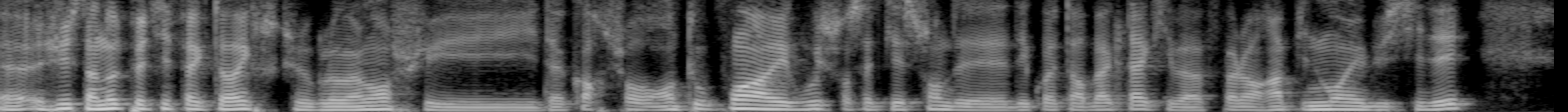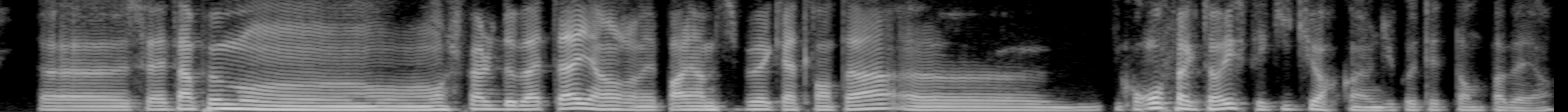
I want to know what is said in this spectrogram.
Euh, juste un autre petit facteur X, parce que globalement, je suis d'accord en tout point avec vous sur cette question des, des quarterbacks là qu'il va falloir rapidement élucider. Euh, ça va être un peu mon, cheval de bataille. Hein, j'en ai parlé un petit peu avec Atlanta. Euh, gros facteur X, les kickers quand même du côté de Tampa Bay. Hein.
